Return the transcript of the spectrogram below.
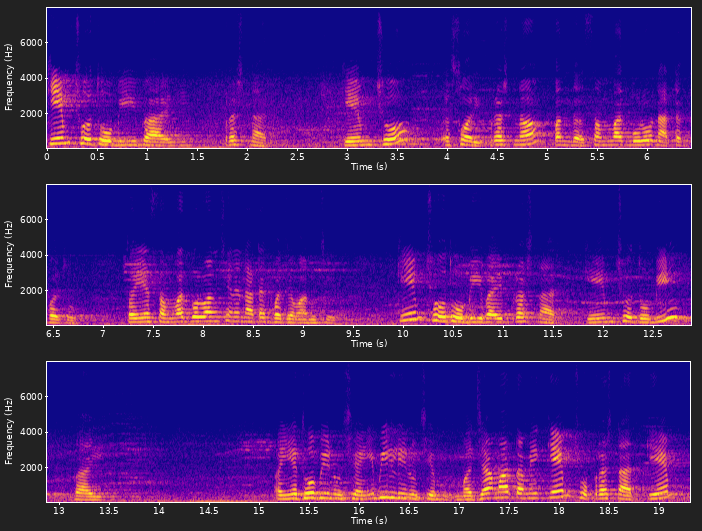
કેમ છો ધોબીભાઈ? પ્રશ્નાર્થ. કેમ છો? સોરી પ્રશ્ન પંદર. સંવાદ બોલો, નાટક ભજો. તો અહીંયા સંવાદ બોલવાનું છે અને નાટક ભજવવાનું છે. કેમ છો ધોબીભાઈ? પ્રશ્નાર્થ. કેમ છો ધોબીભાઈ? અહીંયા ધોબીનું છે, અહીંયા બિલ્લીનું છે. મજામાં તમે કેમ છો? પ્રશ્નાર્થ. કેમ?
